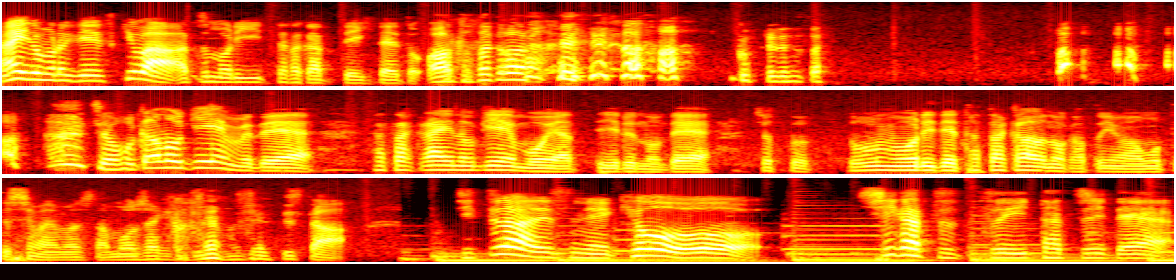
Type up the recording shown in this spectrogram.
はい、どうもです。今日は、あつ森戦っていきたいと。あ、戦わない。ごめんなさい。ちょ、他のゲームで、戦いのゲームをやっているので、ちょっと、どうもりで戦うのかと今思ってしまいました。申し訳ございませんでした。実はですね、今日、4月1日で、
